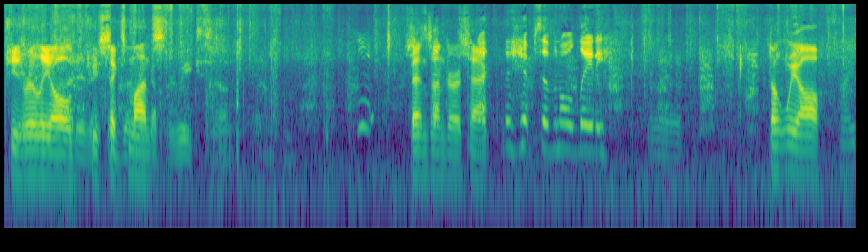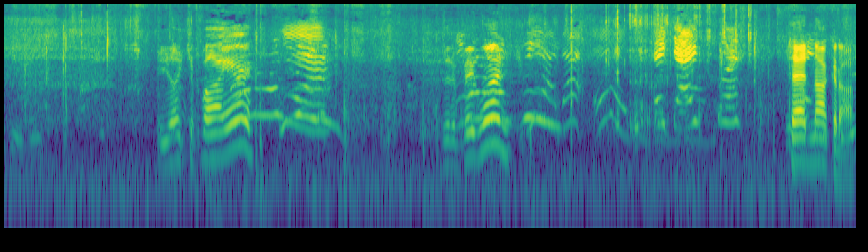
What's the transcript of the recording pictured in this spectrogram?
She's really old. She's six out in a months. weeks, so. Ben's under attack. The hips of an old lady. Uh, Don't we all? you like the fire? Yeah. Is it a big one? Yeah, that is. Hey guys, look. Ted, knock it off.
